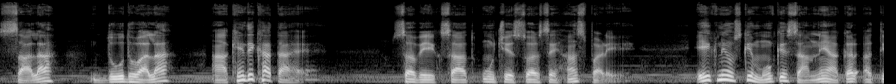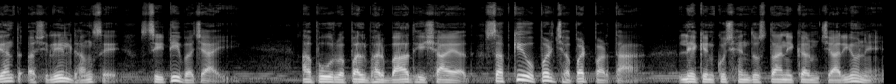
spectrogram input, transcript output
साला दूध वाला आँखें दिखाता है। सब एक साथ ऊँचे स्वर से हंस पड़े। एक ने उसके मुँह के सामने आकर अत्यंत अश्लील ढंग से सीटी बजाई। अपूर्व पल भर बाद ही शायद सबके ऊपर झपट पड़ता, लेकिन कुछ हिंदुस्तानी कर्मचारियों ने,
